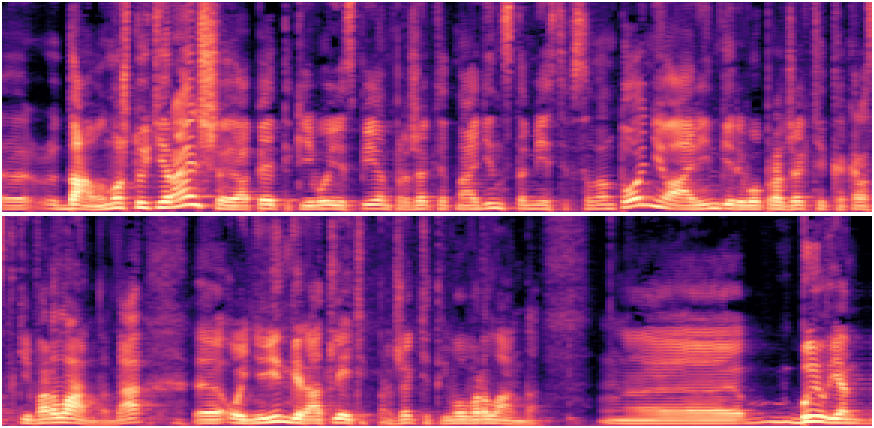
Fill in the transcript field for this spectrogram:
Э, да, он может уйти раньше, опять-таки его ESPN прожектит на 11 месте в Сан-Антонио, а Рингер его прожектит как раз-таки в Орландо, да, э, ой, не Рингер, а Атлетик прожектит его в Орландо. Э, был я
